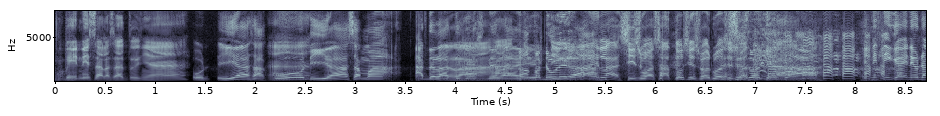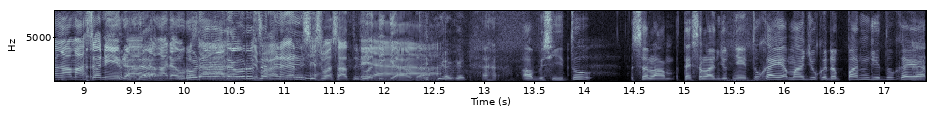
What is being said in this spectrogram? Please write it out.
Beni salah satunya. Oh, iya, aku, Ah. dia sama adalah tiga. SD lain. Nggak peduli lah. lain lah. Siswa satu, siswa dua, siswa, Siswa tiga. tiga. Ini tiga ini udah nggak masuk nih, udah udah nggak ada urusan. Udah nggak ada Ya, urusan makanya kan ini. siswa satu, dua, Iya. tiga udah. Iya kan. Abis itu selam tes selanjutnya itu kayak maju ke depan gitu kayak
